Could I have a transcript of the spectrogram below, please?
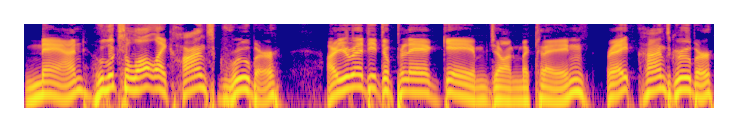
man who looks a lot like Hans Gruber. Are you ready to play a game, John McClane? Right, Hans Gruber,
